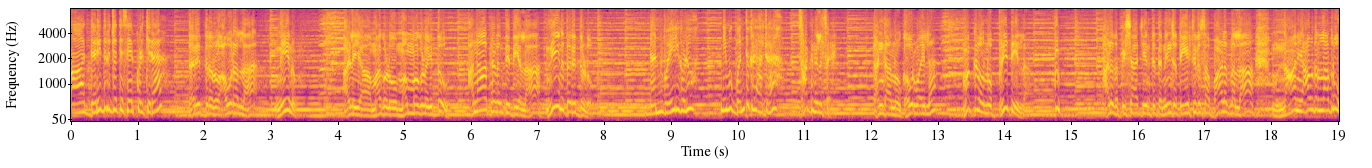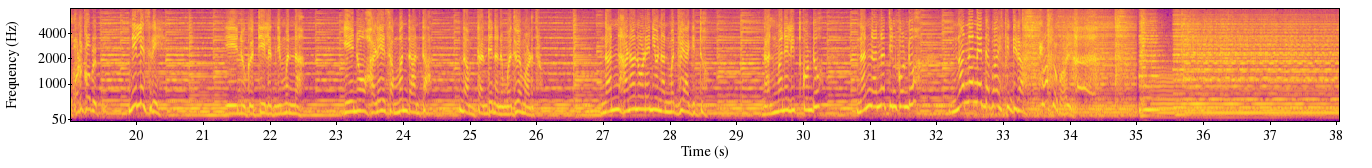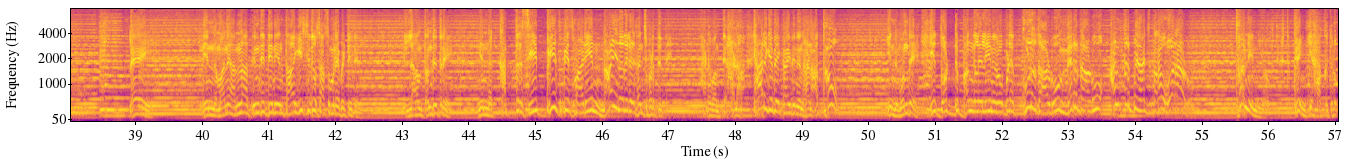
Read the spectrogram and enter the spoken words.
ಆ ದರಿದ್ರ ಜೊತೆ ಸೇರ್ಕೊಳ್ತೀರಾ? ದರಿದ್ರರು ಅವರಲ್ಲ ನೀನು. ಅಳಿಯ ಮಗಳು ಮೊಮ್ಮಗಳು ಇದ್ದು ಅನಾಥಳಂತಿದೆಯಲ್ಲ ನೀನು ದರಿದ್ರಳು. ನನ್ನ ವೈರಿಗಳು ನಿಮಗ್ ಬಂಧುಗಳಾದ್ರ? ಸಾಕು ನಿಲ್ಸೆ ಗಂಡ ಅನ್ನೋ ಗೌರವ ಇಲ್ಲ ಮಕ್ಕಳು ಅನ್ನೋ ಪ್ರೀತಿ ಇಲ್ಲ. ಹಣದ ಪಿಶಾಚಿ ಅಂತಿದ್ದ ನಿನ್ ಜೊತೆ ಎಷ್ಟು ದಿವಸ ಬಾಳದ್ನಲ್ಲ ನಾನು ಯಾವ್ದ್ರಲ್ಲಾದ್ರೂ ಹೊಡ್ಕೋಬೇಕು. ನಿಲ್ಲಿಸ್ರಿ. ಏನು ಗತಿ ಇಲ್ಲದ ನಿಮ್ಮನ್ನ ಏನೋ ಹಳೆಯ ಸಂಬಂಧ ಅಂತ ನಮ್ ತಂದೆ ನನ್ನ ಮದ್ವೆ ಮಾಡಿದ್ರು. ನನ್ನ ಹಣ ನೋಡೇ ನೀವು ನನ್ನ ಮದ್ವೆ ಆಗಿದ್ದು. ನನ್ ಮನೇಲಿ ಇತ್ಕೊಂಡು ಅನ್ನ ತಿಂದಿದ್ದೀನಿ ಅಂತ ಇಷ್ಟು ದಿವಸ ಸುಮ್ಮನೆ ಬಿಟ್ಟಿದ್ದೆ ಇಲ್ಲ ಅಂತಂದಿದ್ರೆ ನಿನ್ನ ಕತ್ತರಿಸಿ ಪೀಸ್ ಪೀಸ್ ಮಾಡಿ ನಾಯಿ ನನಗೆ ಹಂಚಿಬಿಡ್ತಿದ್ದೆ ಹಣವಂತೆ ಹಣ, ಯಾರಿಗೆ ಬೇಕಾಗಿದೆ ನಿನ್ನ ಹಣ? ಅಥೋ ಇನ್ನು ಮುಂದೆ ಈ ದೊಡ್ಡ ಬಂಗಲೆಯಲ್ಲಿ ನೀನೊಬ್ಬಳೆ ಕುಣಿದಾಡು, ಮೆರೆದಾಡು ಅಂತರ್ಪಿಸಾಚಿ ತರ ಹೋರಾಡು. ಬೆಂಕಿ ಹಾಕಿದ್ರು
